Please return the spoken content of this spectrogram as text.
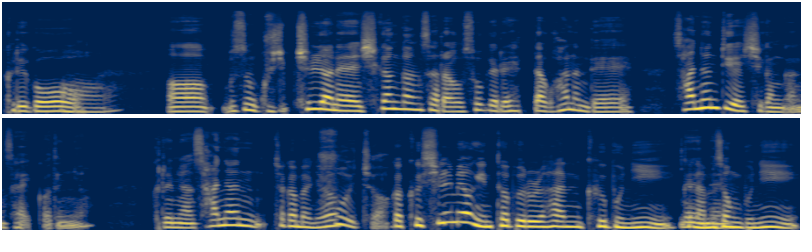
그리고 어. 어, 무슨 97 년에 시간 강사라고 소개를 했다고 하는데 4년 뒤에 시간 강사했거든요. 그러면 4년 잠깐만요. 후죠. 그러니까 그 실명 인터뷰를 한 그분이 그 네네. 남성분이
